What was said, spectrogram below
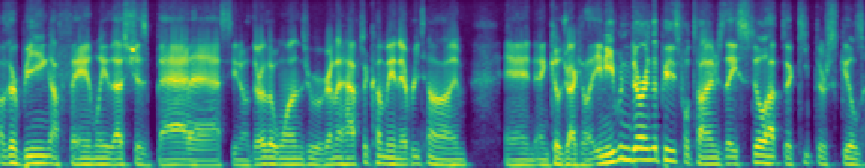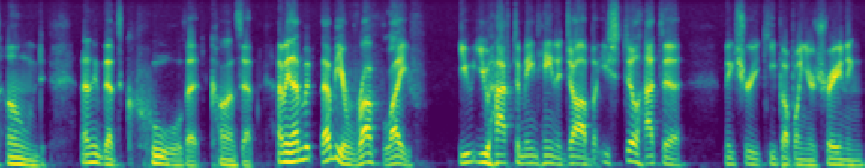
of there being a family that's just badass. You know, they're the ones who are gonna have to come in every time and and kill Dracula. And even during the peaceful times, they still have to keep their skills honed. And I think that's cool. That concept. I mean, that that'd be a rough life. You you have to maintain a job, but you still have to make sure you keep up on your training.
